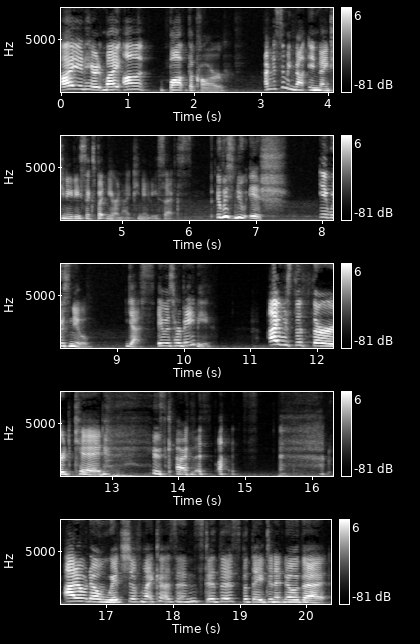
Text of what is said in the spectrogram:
I inherited. My aunt bought the car. I'm assuming not in 1986, but near 1986. It was new-ish. It was new. Yes, it was her baby. I was the third kid whose car this was. I don't know which of my cousins did this, but they didn't know that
